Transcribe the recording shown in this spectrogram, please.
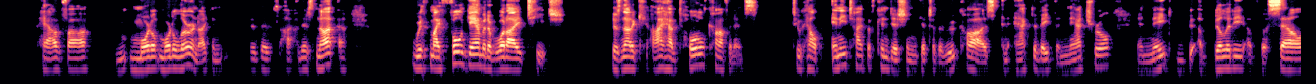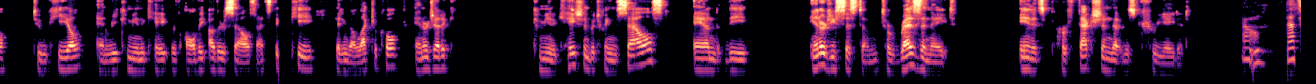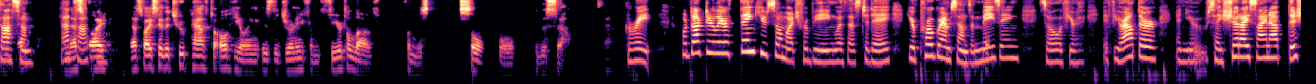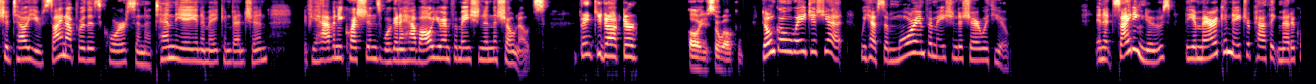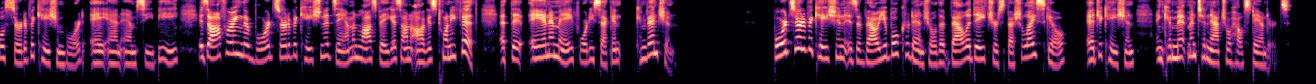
have uh, more to more to learn. I can there's uh, there's not a, with my full gamut of what I teach. There's not a I have total confidence to help any type of condition get to the root cause and activate the natural innate ability of the cell to heal and recommunicate with all the other cells. That's the key, getting the electrical, energetic communication between cells and the energy system to resonate in its perfection that was created. Oh, that's awesome. That's, that's awesome. why that's why I say the true path to all healing is the journey from fear to love, from the soul the cell. Great. Well, Dr. Lehrer, thank you so much for being with us today. Your program sounds amazing. So if you're if you're out there and you say, "Should I sign up?" This should tell you sign up for this course and attend the ANMA convention. If you have any questions, we're going to have all your information in the show notes. Thank you, doctor. Oh, you're so welcome. Don't go away just yet. We have some more information to share with you. In exciting news, the American Naturopathic Medical Certification Board, ANMCB, is offering their board certification exam in Las Vegas on August 25th at the ANMA 42nd Convention. Board certification is a valuable credential that validates your specialized skill, education, and commitment to natural health standards.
